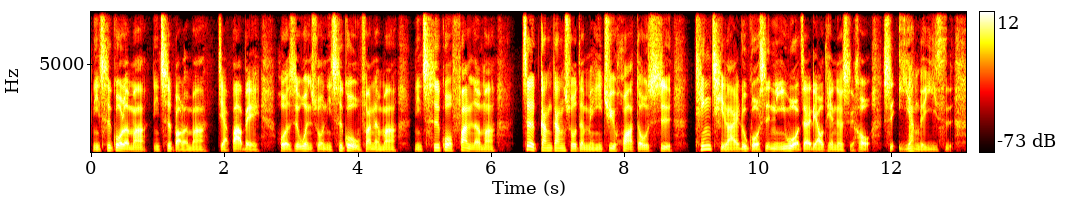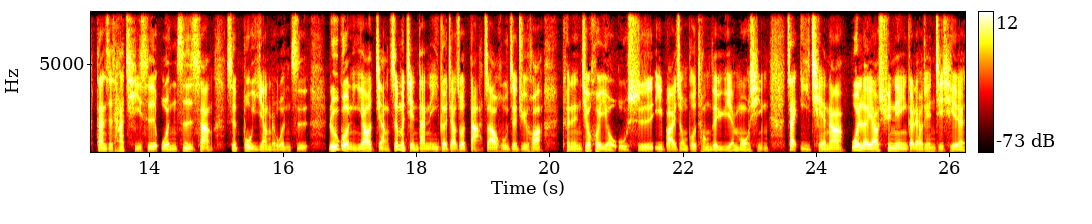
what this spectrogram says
你吃过了吗？你吃饱了吗？假爸呗，或者是问说你吃过午饭了吗？你吃过饭了吗？这刚刚说的每一句话都是。听起来，如果是你我在聊天的时候是一样的意思，但是它其实文字上是不一样的文字。如果你要讲这么简单的一个叫做“打招呼”这句话，可能就会有五十、一百种不同的语言模型。在以前呢、为了要训练一个聊天机器人，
